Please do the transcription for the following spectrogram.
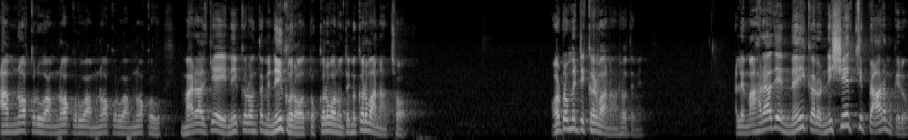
આમ ન કરવું, આમ ન કરવું, આમ ન કરવું, આમ ન કરવું. મહારાજ કહે, નહીં કરવાનું તમે નહીં કરો, તો કરવાનું તમે કરવાના છો. ઓટોમેટિક કરવાના છો તમે. એટલે મહારાજે નહીં કરો, નિષેધથી પ્રારંભ કર્યો.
